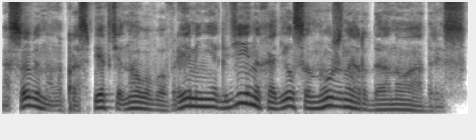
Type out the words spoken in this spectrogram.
Особенно на проспекте Нового Времени, где и находился нужный Ордану адрес.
